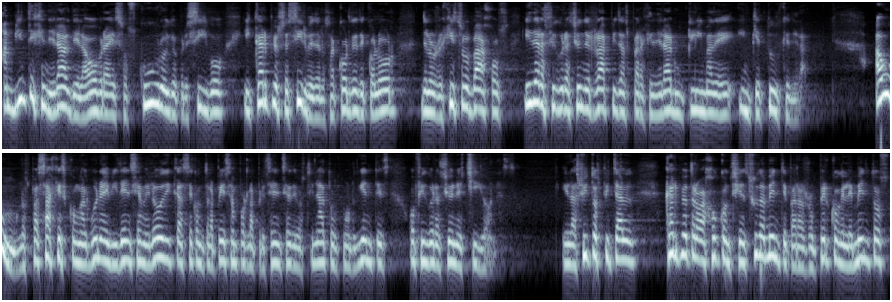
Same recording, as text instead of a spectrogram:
ambiente general de la obra es oscuro y opresivo y Carpio se sirve de los acordes de color, de los registros bajos y de las figuraciones rápidas para generar un clima de inquietud general. Aún los pasajes con alguna evidencia melódica se contrapesan por la presencia de ostinatos mordientes o figuraciones chillonas. En la suite hospital, Carpio trabajó concienzudamente para romper con elementos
